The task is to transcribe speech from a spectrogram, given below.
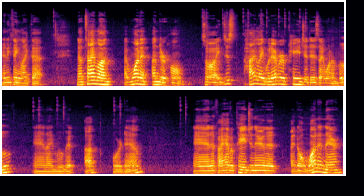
anything like that. Now time I want it under home. So I just highlight whatever page it is I want to move, and I move it up or down. And if I have a page in there that I don't want in there,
